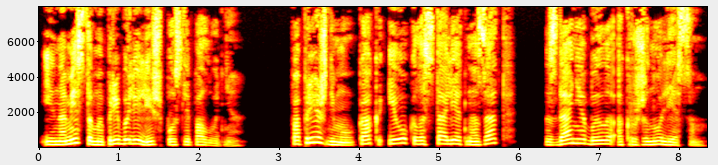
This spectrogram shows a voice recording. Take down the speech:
и на место мы прибыли лишь после полудня. По-прежнему, как и около ста лет назад, Здание было окружено лесом.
